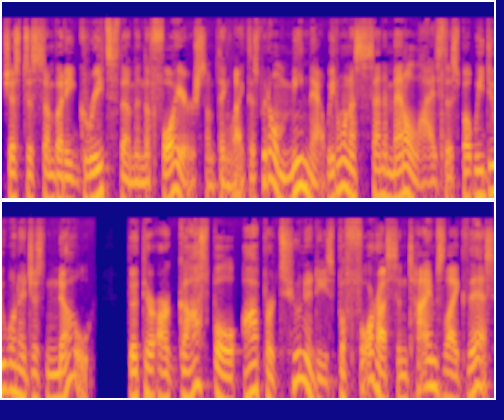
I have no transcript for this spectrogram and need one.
just as somebody greets them in the foyer or something like this. We don't mean that. We don't want to sentimentalize this, but we do want to just know that there are gospel opportunities before us in times like this.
